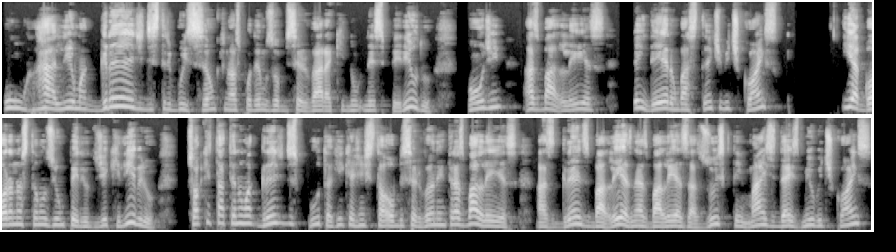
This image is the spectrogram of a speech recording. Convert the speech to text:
um rally, uma grande distribuição que nós podemos observar aqui no, nesse período, onde as baleias venderam bastante bitcoins e agora nós estamos em um período de equilíbrio, só que está tendo uma grande disputa aqui que a gente está observando entre as baleias. As grandes baleias, né, as baleias azuis, que tem mais de 10 mil bitcoins,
